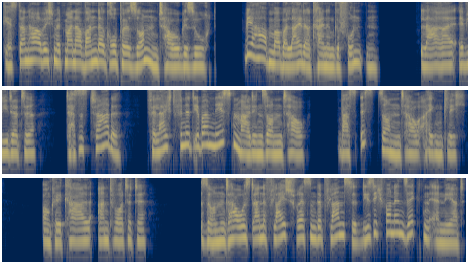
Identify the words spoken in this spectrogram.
Gestern habe ich mit meiner Wandergruppe Sonnentau gesucht. Wir haben aber leider keinen gefunden. Lara erwiderte, das ist schade. Vielleicht findet ihr beim nächsten Mal den Sonnentau. Was ist Sonnentau eigentlich? Onkel Karl antwortete, Sonnentau ist eine fleischfressende Pflanze, die sich von Insekten ernährt.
